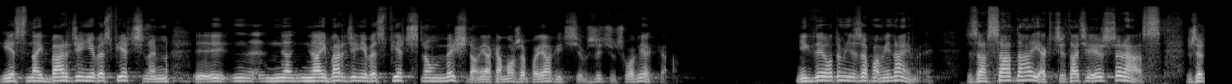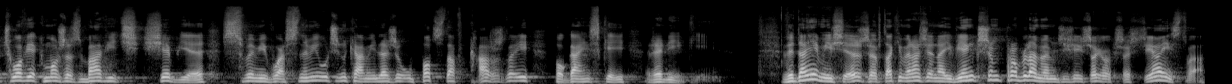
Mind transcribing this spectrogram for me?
jest najbardziej niebezpiecznym, y, najbardziej niebezpieczną myślą, jaka może pojawić się w życiu człowieka. Nigdy o tym nie zapominajmy. Zasada, jak czytacie jeszcze raz, że człowiek może zbawić siebie swymi własnymi uczynkami, leży u podstaw każdej pogańskiej religii. Wydaje mi się, że w takim razie największym problemem dzisiejszego chrześcijaństwa,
